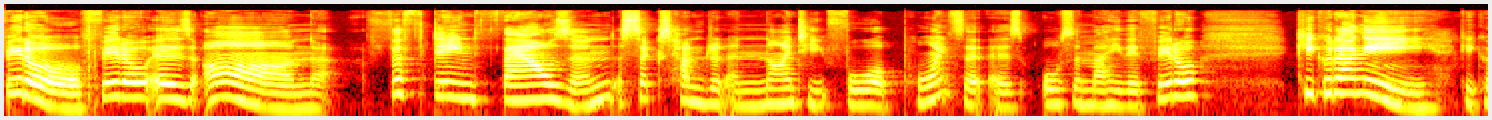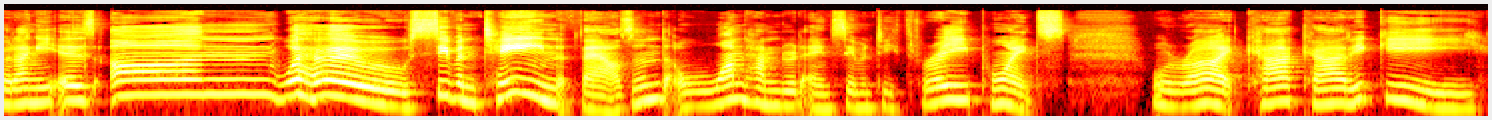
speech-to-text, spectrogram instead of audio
Whero, Whero is on 15,694 points. That is awesome mahi there, Whero. Kikorangi. Kikorangi is on, woohoo, 17,173 points. All right, Kakariki.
